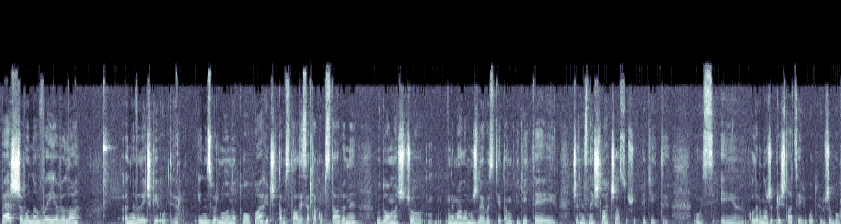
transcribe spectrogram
Вперше вона виявила невеличкий утвір і не звернула на то уваги, чи там склалися так обставини вдома, що не мала можливості там підійти, і чи не знайшла часу, щоб підійти. Ось і коли вона вже прийшла, цей утвір вже був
